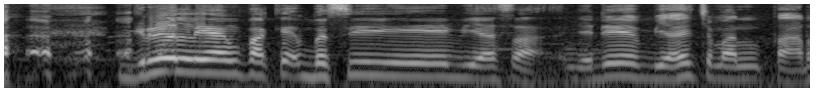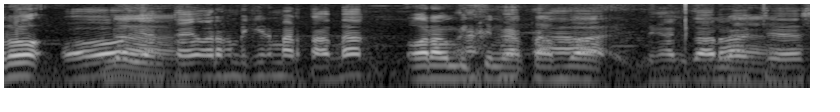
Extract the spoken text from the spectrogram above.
grill yang pakai besi biasa. Jadi biasanya cuma taruh. Oh, udah. yang kayak orang bikin martabak. orang bikin martabak. Tinggal ditaruh Nah, ces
